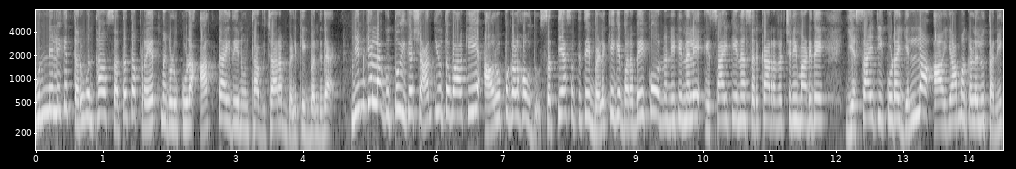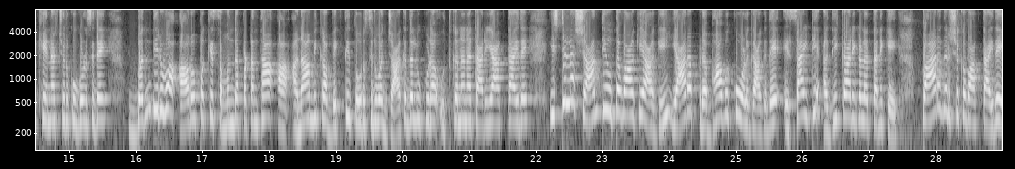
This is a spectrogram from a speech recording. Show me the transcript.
ಮುನ್ನೆಲೆಗೆ ತರುವಂತಹ ಸತತ ಪ್ರಯತ್ನಗಳು ಕೂಡ ಆಗ್ತಾ ಇದೆ ಅನ್ನುವಂಥ ವಿಚಾರ ಬೆಳಕಿಗೆ ಬಂದಿದೆ. ನಿಮಗೆಲ್ಲ ಗೊತ್ತು, ಈಗ ಶಾಂತಿಯುತವಾಗಿ ಆರೋಪಗಳು ಹೌದು. ಸತ್ಯಾಸತ್ಯತೆ ಬೆಳಕಿಗೆ ಬರಬೇಕು ಅನ್ನೋ ನಿಟ್ಟಿನಲ್ಲಿ ಎಸ್ ಐ ಟಿನ ಸರ್ಕಾರ ರಚನೆ ಮಾಡಿದೆ. ಎಸ್ ಐ ಟಿ ಕೂಡ ಎಲ್ಲ ಆಯಾಮಗಳಲ್ಲೂ ತನಿಖೆಯನ್ನು ಚುರುಕುಗೊಳಿಸಿದೆ. ಬಂದಿರುವ ಆರೋಪಕ್ಕೆ ಸಂಬಂಧಪಟ್ಟಂತಹ ಆ ಅನಾಮಿಕ ವ್ಯಕ್ತಿ ತೋರಿಸಿರುವ ಜಾಗದಲ್ಲೂ ಕೂಡ ಉತ್ಖನನ ಕಾರ್ಯ ಆಗ್ತಾ ಇದೆ. ಇಷ್ಟೆಲ್ಲ ಶಾಂತಿಯುತವಾಗಿ ಆಗಿ ಯಾರ ಪ್ರಭಾವಕ್ಕೂ ಒಳಗಾಗದೆ ಎಸ್ ಐ ಟಿ ಅಧಿಕಾರಿಗಳ ತನಿಖೆ ಪಾರದರ್ಶಕವಾಗ್ತಾ ಇದೆ.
